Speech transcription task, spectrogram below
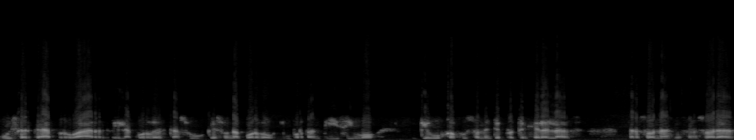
muy cerca de aprobar el acuerdo de Escazú, que es un acuerdo importantísimo y que busca justamente proteger a las personas defensoras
